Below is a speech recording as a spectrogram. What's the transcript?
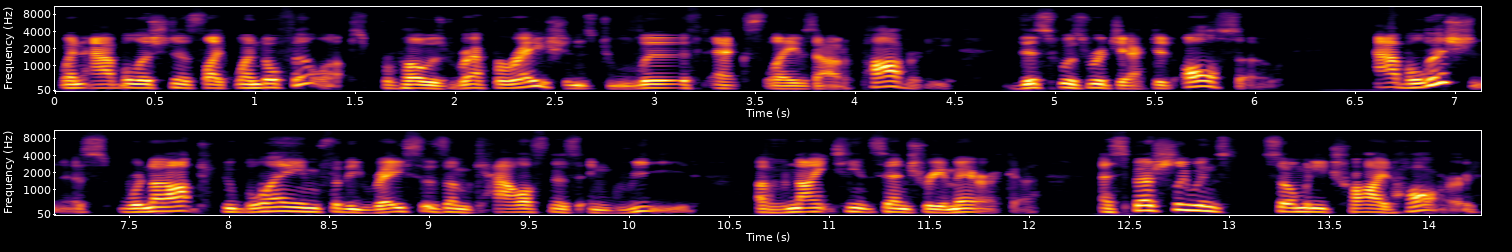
When abolitionists like Wendell Phillips proposed reparations to lift ex slaves out of poverty, this was rejected also. Abolitionists were not to blame for the racism, callousness, and greed of 19th century America, especially when so many tried hard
